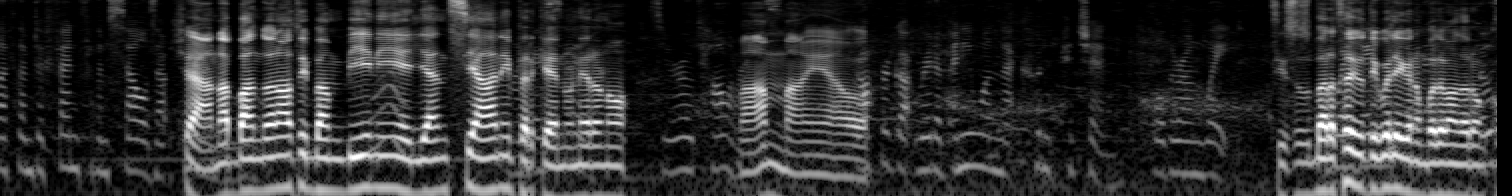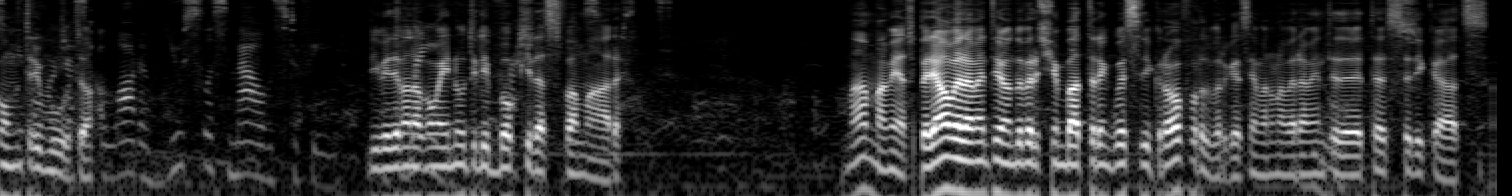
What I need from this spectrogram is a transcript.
Left them to fend for themselves out Cioè, hanno abbandonato i bambini e gli anziani perché non erano... Mamma mia, oh. Si sono sbarazzati tutti quelli che non potevano dare un contributo. Li vedevano come inutili bocchi da sfamare. Mamma mia, speriamo veramente di non doverci imbattere in questi di Crawford perché sembrano veramente delle teste di cazzo.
